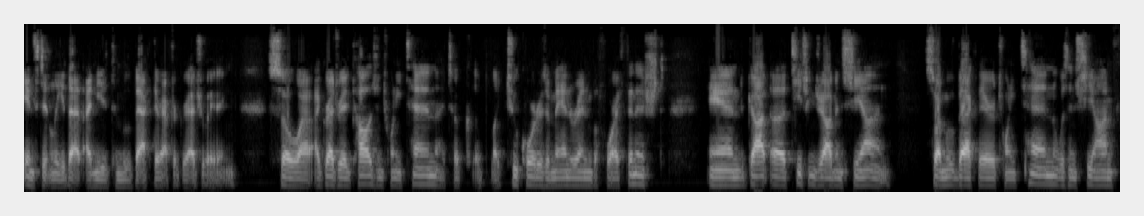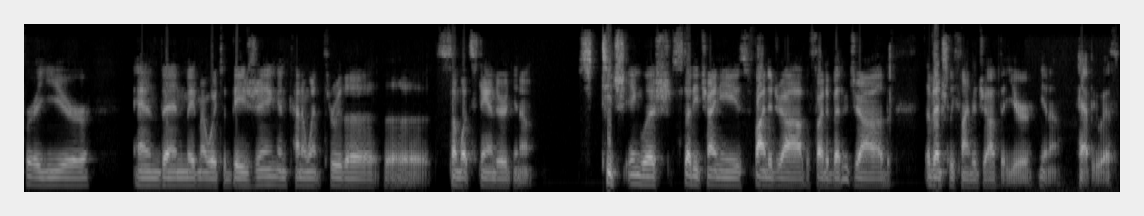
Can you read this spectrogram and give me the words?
instantly that I needed to move back there after graduating. So uh, I graduated college in 2010. I took uh, like two quarters of Mandarin before I finished, and got a teaching job in Xi'an. So I moved back there 2010, was in Xi'an for a year, and then made my way to Beijing and kind of went through the, the somewhat standard, you know, teach English, study Chinese, find a job, find a better job, eventually find a job that you're, you know, happy with.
